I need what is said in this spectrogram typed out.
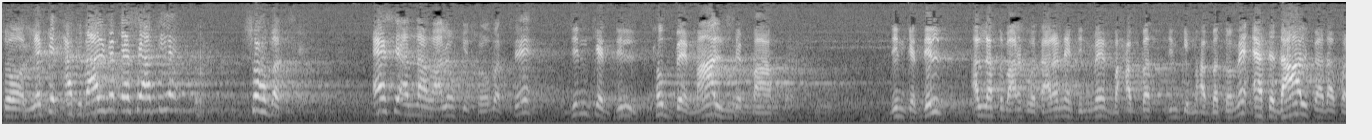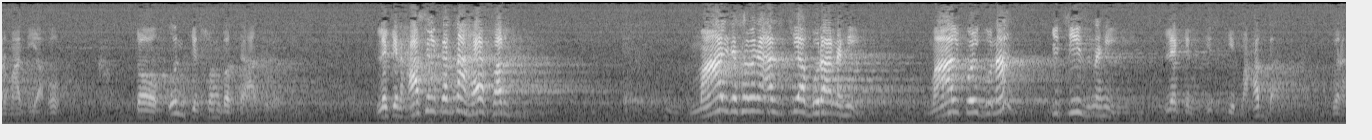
तो लेकिन अतदाल में कैसे आती है? सोहबत से। ऐसे अल्लाह वालों की सोहबत से जिनके दिल हुब माल से पाक हो। जिनके दिल अल्लाह तबारक वाली ने जिनमें मोहब्बत, जिनकी मोहब्बतों में एतदाल पैदा फरमा दिया हो तो उनकी सोहबत से हासिल हो। लेकिन हासिल करना है फ़र्ज़। माल जैसे मैंने अर्ज़ किया, बुरा नहीं। माल कोई गुना की चीज़ नहीं, लेकिन इसकी मोहब्बत गुना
